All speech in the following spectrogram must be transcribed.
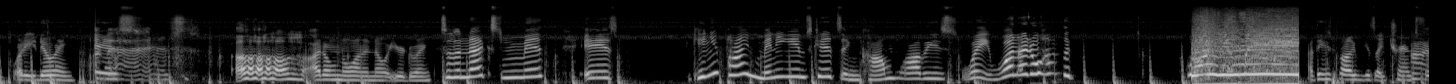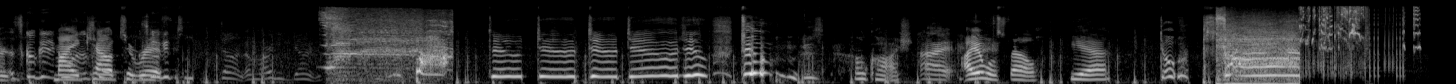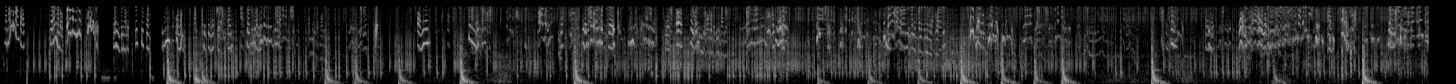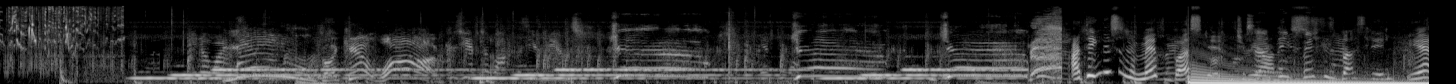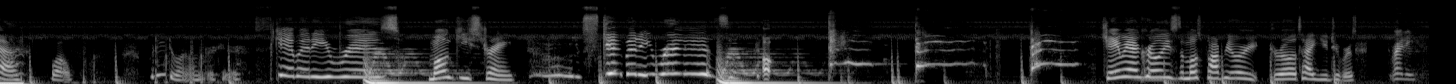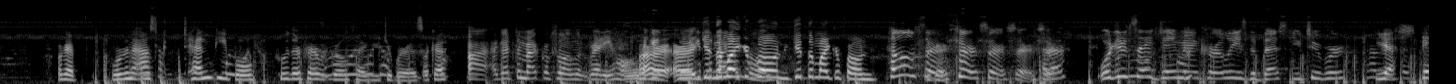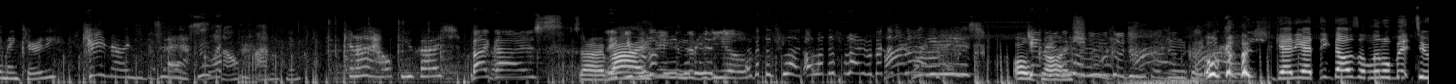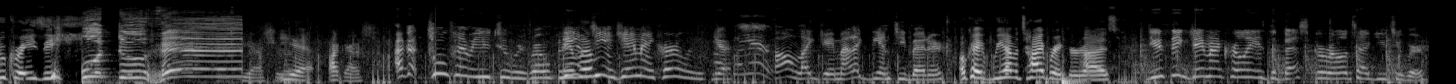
What are you doing? Yes. Oh, I don't want to know what you're doing. So the next myth is, can you find mini games kits in comp lobbies? Wait, what? I don't have the. What do you mean? I think it's probably because I Alright, transferred let's go get my Come on, let's go- account to let's go Rift. get this done. I'm already done. Do do do do do do. Oh gosh, Alright. I almost fell. Yeah. Do. I can't walk! Because you have to walk with your hands. I think this is a myth busted. To be So I think honest. Vince is busted. Yeah. Whoa. What are you doing under here? Skibbity Riz. Monkey strength. Skibbity Riz. Oh. J-Man Curly is the most popular Gorilla Tag YouTubers. Ready. Okay, we're gonna ask 10 people who their favorite Gorilla Tag YouTuber is, okay? Alright, I got the microphone ready. Hold on. Alright, Let me alright, get the microphone. Get the microphone. Hello, sir. Okay. Sir, sir, sir, sir. Would you say J-Man Curly is the best YouTuber? Yes. J-Man Curly? K9 the best. No, I don't think. Can I help you guys? Bye, guys. Sorry, Thank bye. Thank you for being in the video. I got the flag. I got the flag. I got the flag. Oh gosh. The the the. Oh gosh, Getty, I think that was a little bit too crazy. What the hell? Yeah, sure. Yeah. I guess. I got two favorite YouTubers, bro. Any? BMT and J-Man Curly. Yes. I don't like J-Man. I like BMT better. Okay, we have a tiebreaker, guys. Do you think J-Man Curly is the best Gorilla Tag YouTuber?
